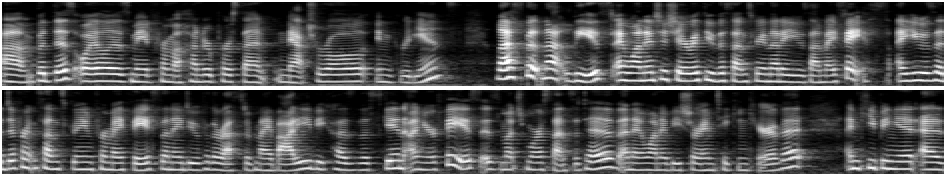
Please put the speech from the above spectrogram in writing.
Um, but this oil is made from 100% natural ingredients. Last but not least, I wanted to share with you the sunscreen that I use on my face. I use a different sunscreen for my face than I do for the rest of my body because the skin on your face is much more sensitive and I want to be sure I'm taking care of it and keeping it as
